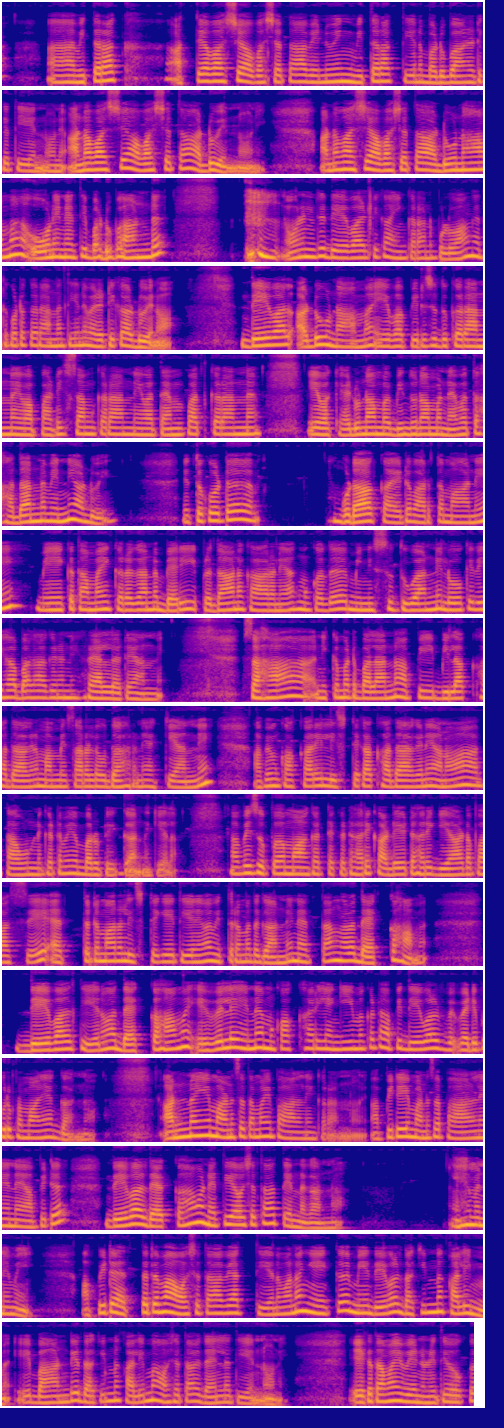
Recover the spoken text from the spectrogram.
විතරක් අත්‍යවශ්‍ය අවශ්‍යතා වෙනුවෙන් විතරක් තියෙන බඩු භාණ්ඩ ටික තියෙන්න ඕනේ. අනවශ්‍ය අවශ්‍යතා අඩු වෙන්න ඕනේ. අනවශ්‍ය අවශ්‍යතා අඩු වුනහම ඕනේ නැති බඩු භාණ්ඩ ඕනේ නැති දේවල් ටික අයින් කරන්න පුළුවන්. එතකොට කරන්න තියෙන වැඩ ටික අඩු වෙනවා. දේවල් අඩු වුනාම ඒවා පිරිසිදු කරන්න, ඒවා පරිස්සම් කරන්න, ඒවා තැම්පත් කරන්න, ඒවා කැඩුනම බිඳුනම නැවත හදන්න වෙන්නේ අඩුවෙන්. එතකොට ගොඩාක් අයට වර්තමානයේ මේක තමයි කරගන්න බැරි ප්‍රධාන කාරණයක්. මොකද මිනිස්සු දුවන්නේ ලෝකෙ දිහා බලාගෙනනේ රැල්ලට යන්නේ. සහ නිකමට බලන්න අපි බිලක් හදාගෙන මම මේ සරල උදාහරණයක් කියන්නේ. අපි මොකක් හරි ලිස්ට් එකක් හදාගෙන යනවා ටවුන් එකට මේ බඩු ටික ගන්න කියලා. අපි සුපර් මාකට් එකට හරි කඩේට හරි ගියාට පස්සේ ඇත්තටම අර ලිස්ට් එකේ තියෙනවා විතරමද ගන්නෙ නැත්නම් අර දැක්කහම දේවල් තියෙනවා දැක්කහම එවෙලේ එන මොකක් හරි හැඟීමකට අපි දේවල් වැඩිපුර ප්‍රමාණයක් ගන්නවා. අන්න ඒ මනස තමයි පාලනය කරන්න ඕනේ. අපිට මේ මනස පාලනය නැහැ. අපිට දේවල් දැක්කහම නැති අවශ්‍යතාවත් එන්න ගන්නවා. එහෙම නෙමෙයි. අපිට ඇත්තටම අවශ්‍යතාවයක් තියෙනවා නම් ඒක මේ දේවල් දකින්න කලින්ම, ඒ භාණ්ඩය දකින්න කලින්ම අවශ්‍යතාවය දැනලා තියෙන්න ඕනේ. ඒක තමයි වෙන්නේ. ඉතින් ඕක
